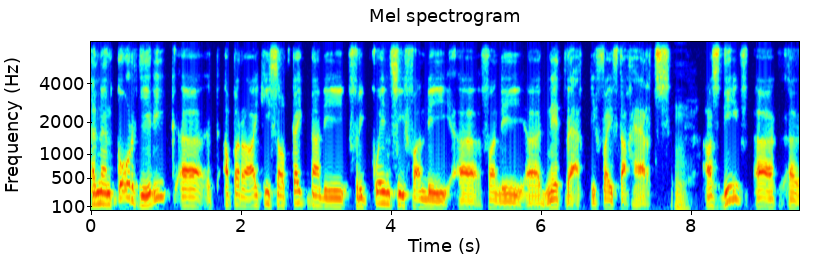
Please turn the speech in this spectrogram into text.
En in kort hierdie uh apparaatjie sal kyk na die frekwensie van die uh van die uh netwerk, die 50 Hz. Hmm. As die uh, uh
